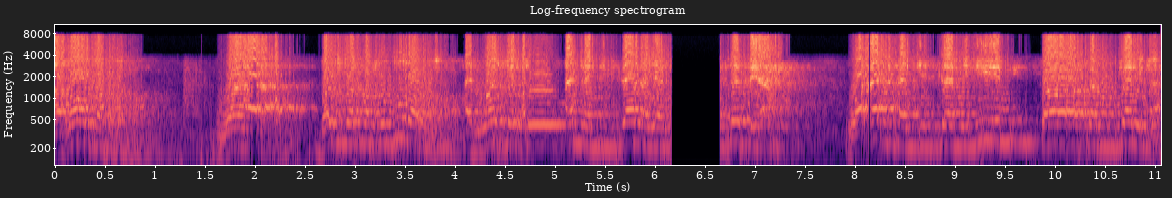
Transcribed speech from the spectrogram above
أغاظهم وضيق صدورهم. أن وجدوا أن الإسلام يتسع وأن الإسلاميين صارت كلمة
